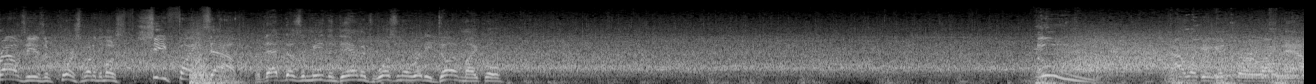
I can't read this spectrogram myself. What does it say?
Rousey is, of course, one of the most she fights out. But that doesn't mean the damage wasn't already done, Michael. Not looking good for her right now.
